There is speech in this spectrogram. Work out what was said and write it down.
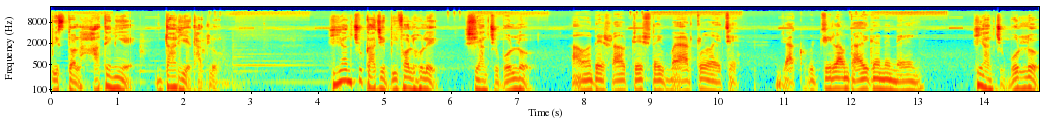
পিস্তল হাতে নিয়ে দাঁড়িয়ে থাকল। হিয়াংচু কাজে বিফল হলে শিয়াংচু বলল, আমাদের সব চেষ্টাই ব্যর্থ হয়েছে। যা খুঁজছিলাম তা এখানে নেই। হিয়াংচু বলল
